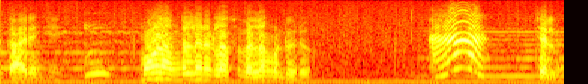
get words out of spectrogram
മോളൊരു കാര്യം ചെയ്യും. മോൾ അങ്കിളുടെ ഒരു ഗ്ലാസ് വെള്ളം കൊണ്ടുവരുമോ ചെല്ലു.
